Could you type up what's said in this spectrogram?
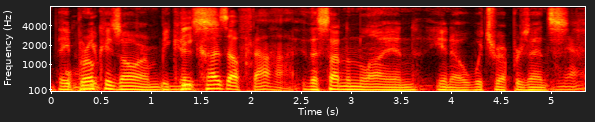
They broke his arm because, because of that the sun and lion, you know, which represents. yeah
